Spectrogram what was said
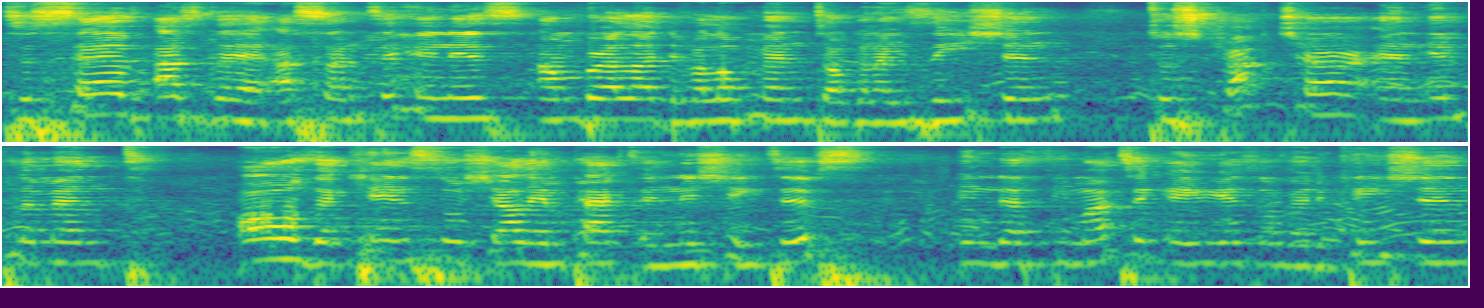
to serve as the Asantehene's umbrella development organization to structure and implement all the King's social impact initiatives in the thematic areas of education,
